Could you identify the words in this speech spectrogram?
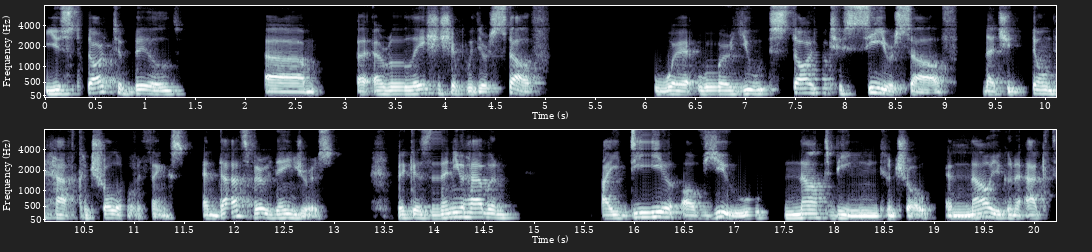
you start to build um, a, a relationship with yourself where where you start to see yourself that you don't have control over things and that's very dangerous because then you have an idea of you not being in control and now you're going to act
